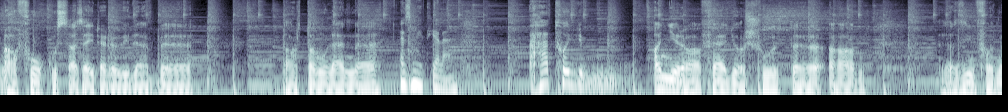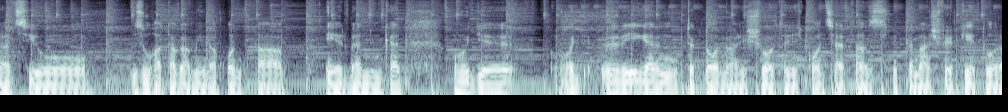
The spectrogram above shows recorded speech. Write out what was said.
a fókusz az egyre rövidebb tartalmú lenne. Ez mit jelent? Hát, hogy annyira felgyorsult a, az információ zuhatag, ami naponta ér bennünket, hogy hogy régen tök normális volt, hogy egy koncert az mint másfél-két óra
